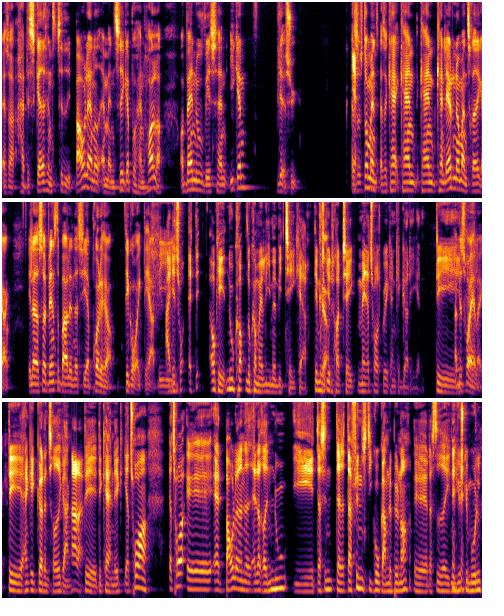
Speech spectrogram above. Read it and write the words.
altså har det skadet hans tid i baglandet? Er man sikker på, at han holder? Og hvad nu, hvis han igen bliver syg? Altså, står man, altså kan, kan, han, kan, han, kan han lave det nummer en tredje gang? Eller er så et venstre bagland, der siger, prøv lige at høre, det går ikke det her. Vi, Nej, det tror at det, Okay, nu, kom, nu kommer jeg lige med mit take her. Det er måske Kør. et hot take, men jeg tror sgu ikke, han kan gøre det igen. Det, Jamen, det tror jeg heller ikke. det, han kan ikke gøre den tredje gang. Nej, nej. Det, det kan han ikke. Jeg tror, jeg tror øh, at baglandet allerede nu, øh, der, der, der findes de gode gamle bønder, øh, der sidder i den jyske muld,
